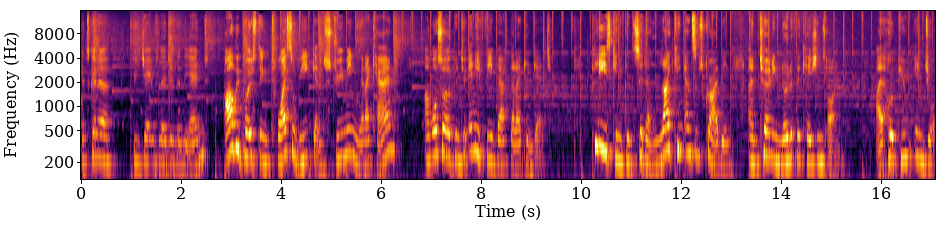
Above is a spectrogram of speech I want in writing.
it's gonna be James Legend in the end. I'll be posting twice a week and streaming when I can. I'm also open to any feedback that I can get. Please can you consider liking and subscribing and turning notifications on. I hope you enjoy.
